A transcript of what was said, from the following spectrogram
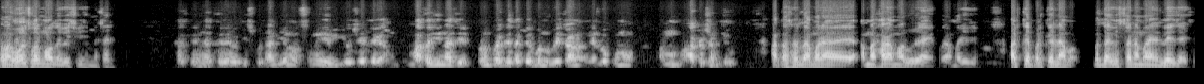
અમારે હોલસેલમાં આવતા વેચવી છે મેં સારી ખાસ કરીને અત્યારે ડિસ્કો દાંડિયાનો સમય આવી ગયો છે એટલે માતાજીના જે પરંપરાગત ગરબાનું વેચાણ અને લોકોનું નું આકર્ષણ કેવું? આકર્ષણ તો અમારે અમારે સારા મારું રહે અમારી અટકે પડકેના બધા વિસ્તારના અમારે લઈ જાય છે.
